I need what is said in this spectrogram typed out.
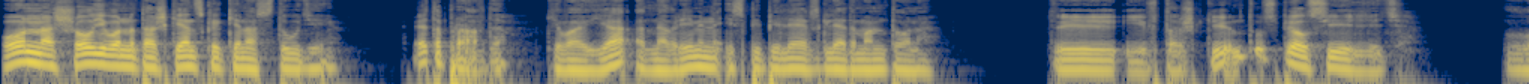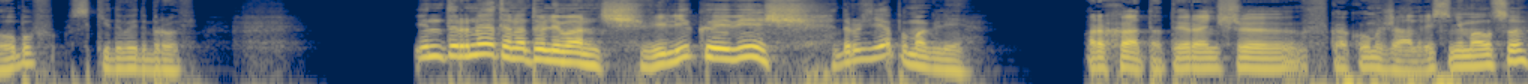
Он нашел его на ташкентской киностудии». «Это правда», — киваю я, одновременно испепеляя взглядом Антона. «Ты и в Ташкент успел съездить?» Лобов вскидывает бровь. «Интернет, Анатолий Иванович, великая вещь. Друзья помогли». «Архат, а ты раньше в каком жанре снимался?»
